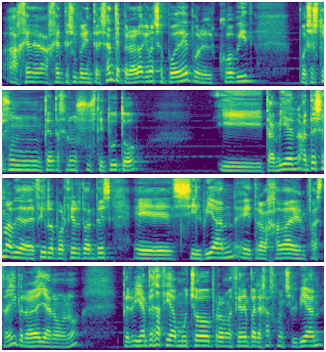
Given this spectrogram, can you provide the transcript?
a, a gente súper interesante, pero ahora que no se puede por el COVID, pues esto es un, intenta ser un sustituto y también, antes se me olvidó decirlo, por cierto, antes eh, Silvian eh, trabajaba en FastAI, pero ahora ya no, ¿no? Pero y antes hacía mucho promoción en parejas con Silvian.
